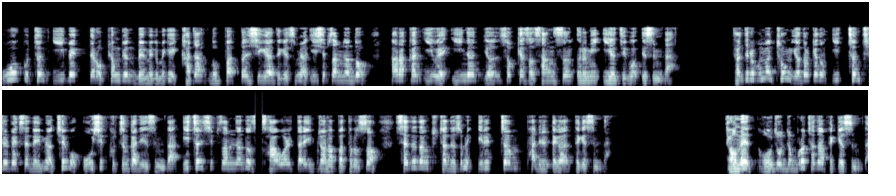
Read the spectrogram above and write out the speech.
5억 9,200대로 평균 매매 금액이 가장 높았던 시기가 되겠으며 23년도 하락한 이후에 2년 연속해서 상승 흐름이 이어지고 있습니다. 단지를 보면 총 8개 동 2,700세대이며 최고 59층까지 있습니다. 2013년도 4월 달에 입주한 아파트로서 세대당 주차 대수는 1.81대가 되겠습니다. 다음에 더 좋은 정보로 찾아뵙겠습니다.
